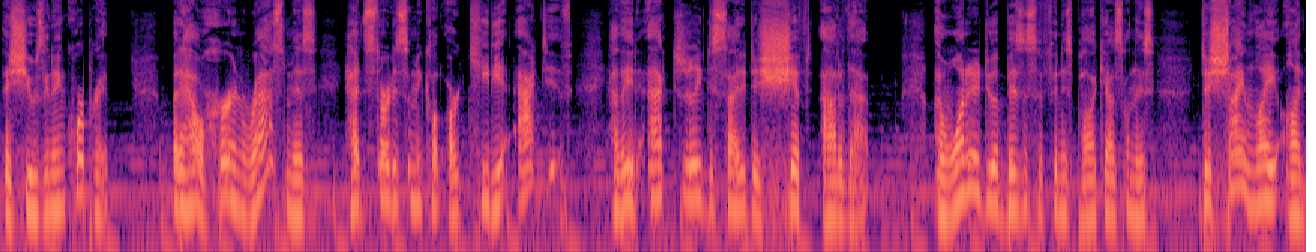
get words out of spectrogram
that she was going to incorporate. But how her and Rasmus had started something called Arcadia Active, how they had actually decided to shift out of that. I wanted to do a business of fitness podcast on this to shine light on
